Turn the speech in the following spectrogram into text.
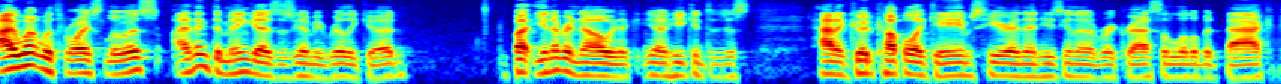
I went with Royce Lewis. I think Dominguez is going to be really good, but you never know. You know, he can just had a good couple of games here, and then he's going to regress a little bit back.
